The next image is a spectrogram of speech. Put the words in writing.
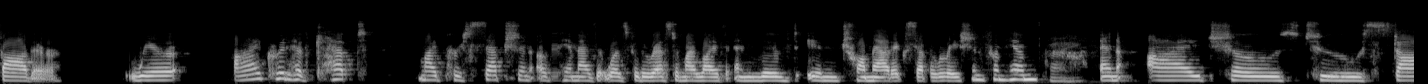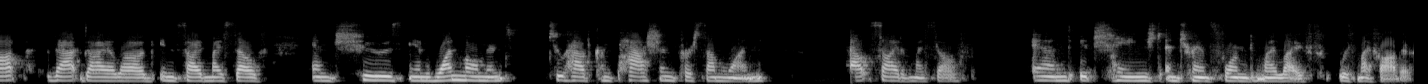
father where I could have kept my perception of him as it was for the rest of my life and lived in traumatic separation from him. Right. And I chose to stop that dialogue inside myself and choose in one moment to have compassion for someone outside of myself. And it changed and transformed my life with my father.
